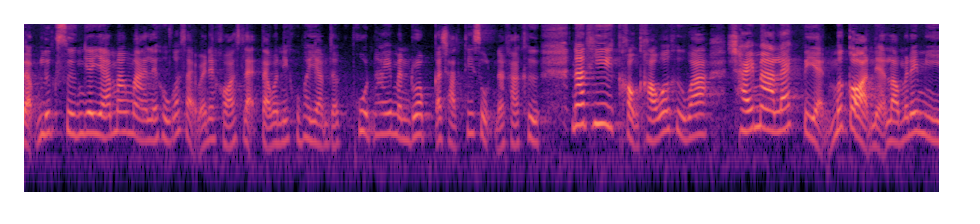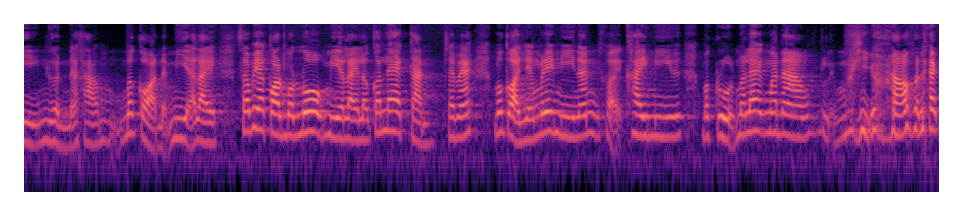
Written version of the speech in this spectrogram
แบบลึกซึ้งเยอะแยะมากมายเลยครูก็ใส่ไว้ในคอร์สแหละ แต่วันนี้ครูพยายามจะพูดให้มันรวบกระชับที่สุดนะคะ คือหน้าที่ของเขาก็คือว่าใช้มาแลกเปลี่ยนเมื่อก่อนเนี่ยเราไม่ได้มีเงินนะคะ เมื่อก่อนเนี่ยมีอะไรทรัพยากรบนโลกมีอะไรเราก็แลกกันใช่ไหมเมื่อก่อนยังไม่ได้มีนั้นใครมีมะกรูดมาแลกมะนาวหรือมีมะพร้าวมาแลก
